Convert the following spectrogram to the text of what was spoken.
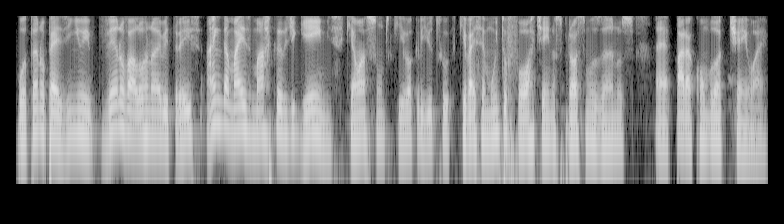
botando o pezinho e vendo valor na Web3, ainda mais marcas de games, que é um assunto que eu acredito que vai ser muito forte aí nos próximos anos é, para com blockchain. Uai.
